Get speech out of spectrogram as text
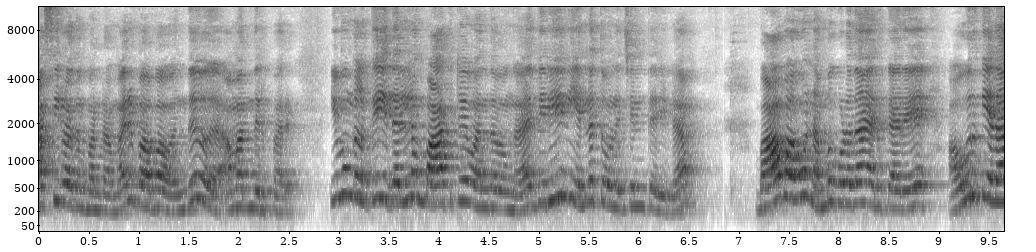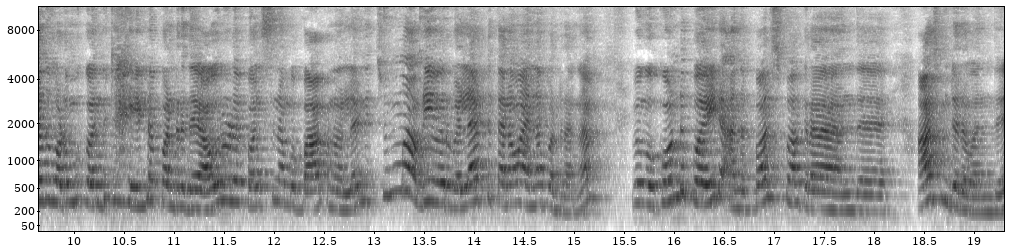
ஆசீர்வாதம் பண்ணுற மாதிரி பாபா வந்து அமர்ந்திருப்பார். இவங்களுக்கு இதெல்லாம் பார்த்துட்டே வந்தவங்க திடீர்னு என்ன தோணுச்சுன்னு தெரியல. பாபாவும் நம்ம கூட தான் இருக்காரு. அவருக்கு ஏதாவது உடம்புக்கு வந்துட்டா என்ன பண்ணுறது அவரோட பல்ஸ் நம்ம பார்க்கணும்லன்னு சும்மா அப்படியே ஒரு விளையாட்டுத்தனமாக என்ன பண்ணுறாங்க இவங்க கொண்டு போயிட்டு அந்த பல்ஸ் பார்க்குற அந்த ஹாஸ்பிட்டலை வந்து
